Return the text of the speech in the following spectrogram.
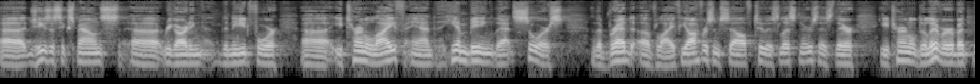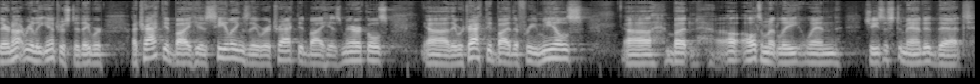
uh, Jesus expounds uh, regarding the need for uh, eternal life and Him being that source the bread of life. He offers himself to his listeners as their eternal deliverer, but they're not really interested. They were attracted by his healings, they were attracted by his miracles, uh, they were attracted by the free meals, uh, but ultimately, when Jesus demanded that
